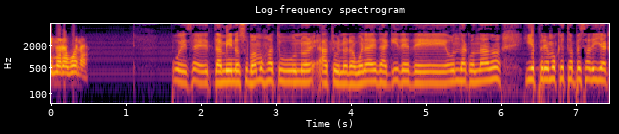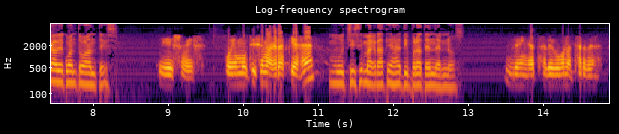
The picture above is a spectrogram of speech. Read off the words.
enhorabuena. Pues eh, también nos sumamos a tu, a tu enhorabuena desde aquí, desde Onda Condado, y esperemos que esta pesadilla acabe cuanto antes. Eso es. Pues muchísimas gracias, ¿eh? Muchísimas gracias a ti por atendernos. Venga, hasta luego, buenas tardes.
